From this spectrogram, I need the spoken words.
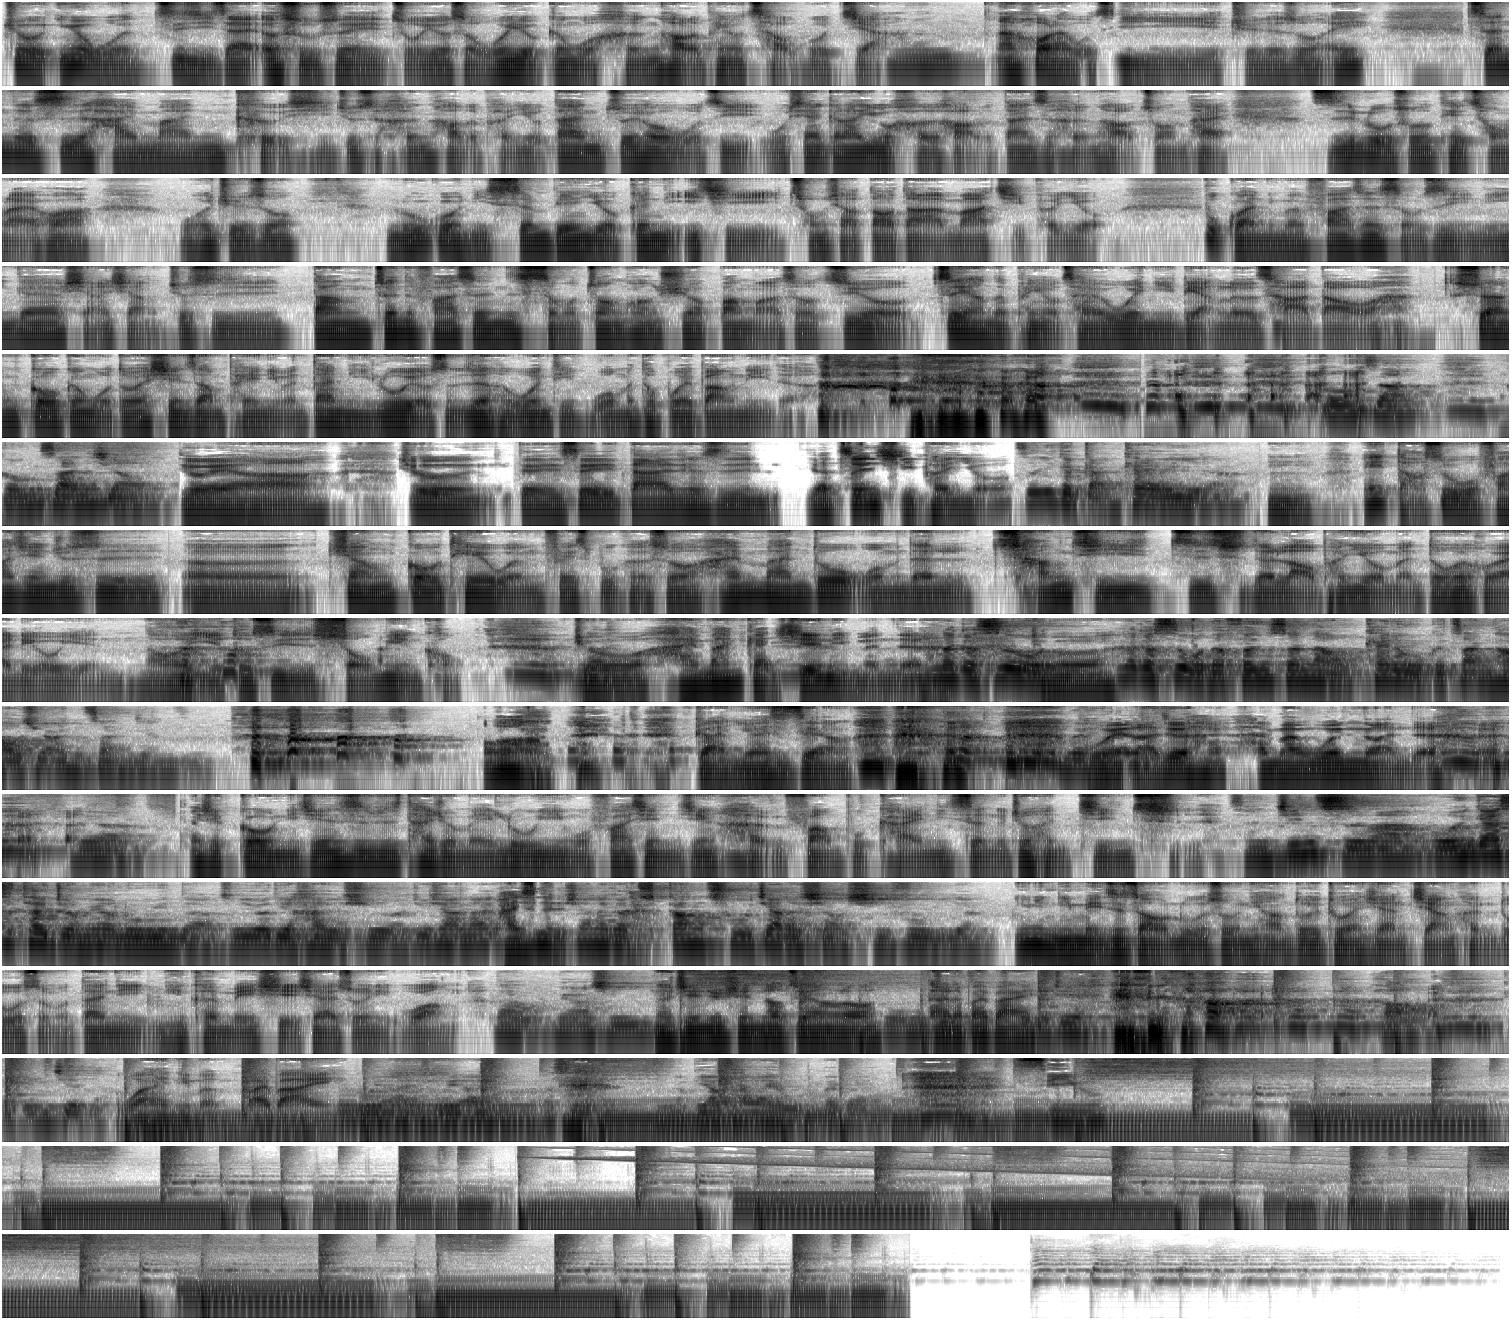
就因为我自己在二十五岁左右的时候，我也有跟我很好的朋友吵过架。嗯，那后来我自己也觉得说，哎，真的是还蛮可惜，就是很好的朋友。但最后我自己，我现在跟他又和好了，当然是很好的状态。只是如果说可以重来的话，我会觉得说，如果你身边有跟你一起从小到大的妈吉朋友。不管你们发生什么事情，你应该要想一想，就是当真的发生什么状况需要帮忙的时候，只有这样的朋友才会为你两肋插刀啊！虽然够跟我都在线上陪你们，但你如果有任何问题，我们都不会帮你的。工商，工商小，对啊，就对，所以大家就是要珍惜朋友，这是一个感慨而已啦。嗯，哎，导致我发现就是呃，像 Go 贴文 Facebook 的时候，还蛮多我们的长期支持的老朋友们都会回来留言，然后也都是熟面孔，就还蛮感谢你们的。那个是我，那个是我的分身啊，我开了五个账号去按赞这样子。哦，感，原来是这样，不会啦，就还还蛮温暖的。没有。而且够，你今天是不是太久没录音？我发现你今天很放不开，你整个就很矜持。很矜持吗？我应该是太久没有录音的，所以有点害羞啊，就像那还是像那个刚出嫁的小媳妇一样。因为你每次找我录的时候，你好像都会突然想讲很多什么，但你你可能没写下来，所以你忘了。那没关系。那今天就先到这样喽，大家拜拜。好，改天见了。我爱你们，拜拜。我也爱，我也爱你，但是你们不要太爱我，拜拜。See you.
